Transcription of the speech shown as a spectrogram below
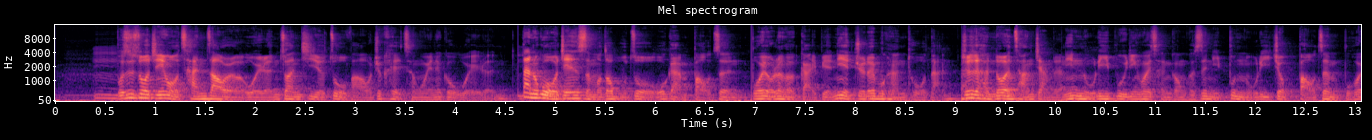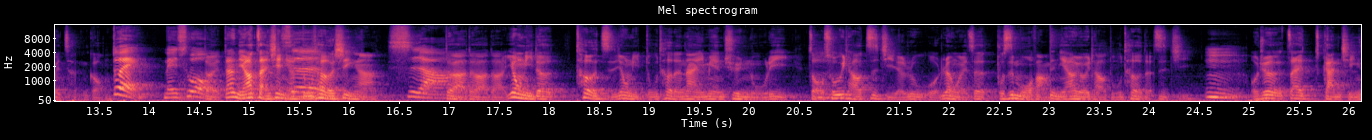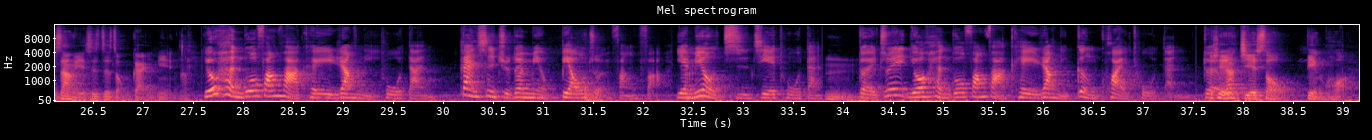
不是说今天我参照了伟人传记的做法，我就可以成为那个伟人。但如果我今天什么都不做，我敢保证不会有任何改变，你也绝对不可能脱单。就是很多人常讲的，你努力不一定会成功，可是你不努力就保证不会成功。对，没错。对，但你要展现你的独特性啊。是啊。对啊，对啊，对啊，用你的特质，用你独特的那一面去努力，走出一条自己的路。我认为这不是模仿，是你要有一条独特的自己。嗯，我觉得在感情上也是这种概念啊。有很多方法可以让你脱单。但是绝对没有标准方法，也没有直接脱单。嗯，对，所以有很多方法可以让你更快脱单。对，而且要接受变化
